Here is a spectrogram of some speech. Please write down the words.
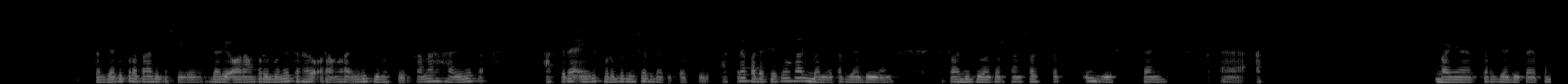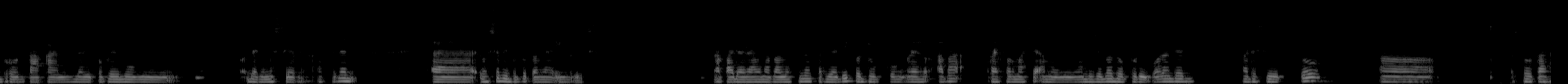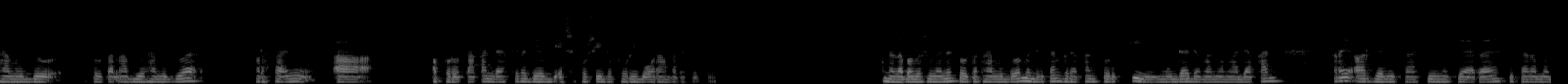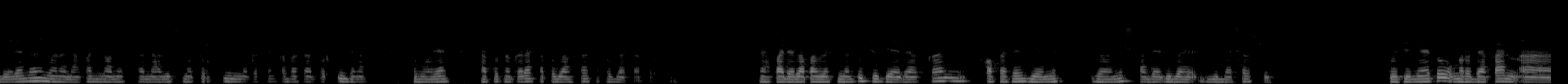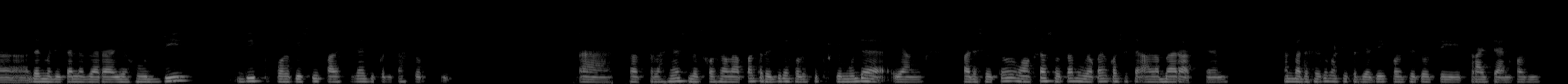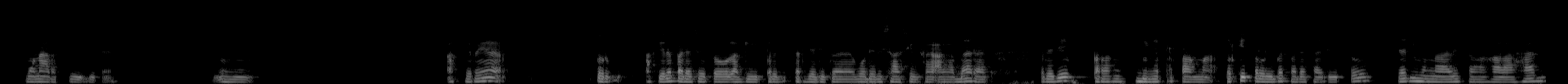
terjadi pertentangan di Mesir. Dari orang pribumi terhadap orang-orang Inggris di Mesir. Karena hal ini akhirnya Inggris merebut Mesir dari Turki. Akhirnya pada situ kan banyak terjadi kan setelah dijual terusan Source ke Inggris dan uh, banyak terjadi kayak pemberontakan dari pribumi dari Mesir. Akhirnya uh, Mesir direbut oleh Inggris. Nah pada tahun 1809 terjadi pendukung eh, apa reformasi Armenia yang berjumlah 20 ribu orang dan pada situ uh, Sultan Sultan Abdul Hamid II merasa ini uh, pemberontakan dan akhirnya dia dieksekusi 20 ribu orang pada situ. Pada 1890 Sultan Hamid II mendirikan gerakan Turki muda dengan mengadakan reorganisasi negara secara modern dan menanamkan nasionalisme Turki menegaskan kebangsaan Turki dengan semboyan satu negara, satu bangsa, satu bahasa Turki. Nah, pada 1897 diadakan konferensi Zionis, Zionis pada di, di Basel, Swiss Tujuannya itu meredakan uh, dan mendirikan negara Yahudi di provinsi Palestina di perintah Turki. Nah, setelahnya 1908 terjadi revolusi Turki muda yang pada situ memaksa Sultan melakukan konstitusi ala barat dan kan pada situ masih terjadi konstitusi kerajaan monarki gitu. Hmm. Akhirnya Tur akhirnya pada situ lagi terjadi ke modernisasi ke ala barat terjadi perang dunia pertama. Turki terlibat pada saat itu dan mengalami kekalahan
